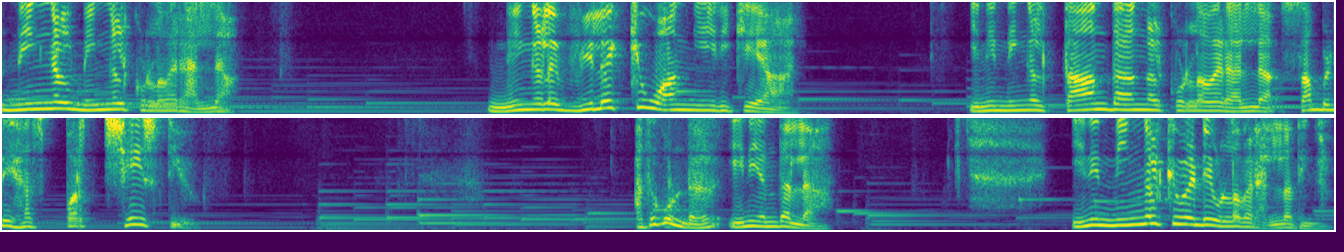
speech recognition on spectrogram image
നിങ്ങൾ നിങ്ങൾക്കുള്ളവരല്ല. നിങ്ങളെ വിലയ്ക്ക് വാങ്ങിയിരിക്കയാൽ. ഇനി നിങ്ങൾ താന്താങ്ങൾക്കുള്ളവരല്ല. സംബഡി ഹാസ് പർച്ചേസ്ഡ് യു അതുകൊണ്ട് ഇനി എന്തല്ല? ഇനി നിങ്ങൾക്ക് വേണ്ടിയുള്ളവരല്ല നിങ്ങൾ.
